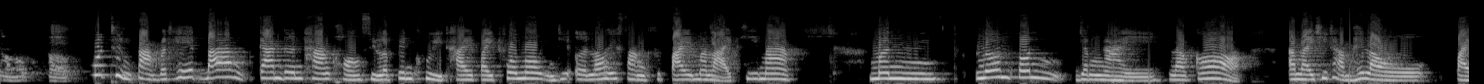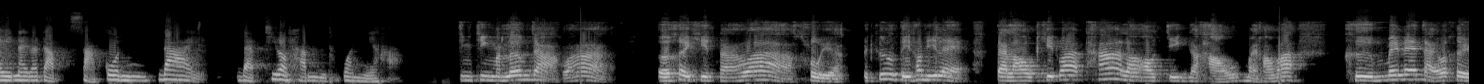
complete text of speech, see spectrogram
ครับครับพูดถึงต่างประเทศบ้าง การเดินทางของศิลปินขุยไทยไปทั่วโลกอย่างที่เอิร์ธเล่าให้ฟังคือไปมาหลายที่มาก มัน เริ่มต้นยังไง แล้วก็อะไรที่ทำให้เราไปในระดับสากลได้แบบที่เราทำอยู่ทุกวันนี้ค่ะ จริง ๆ มันเริ่มจากว่า เออเคยคิดนะว่าขลุ่ยอะเป็นเครื่องดนตรีเท่านี้แหละ แต่เราคิดว่าถ้าเราเอาจริงกับเขา หมายความว่า คือไม่แน่ใจว่าเคย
